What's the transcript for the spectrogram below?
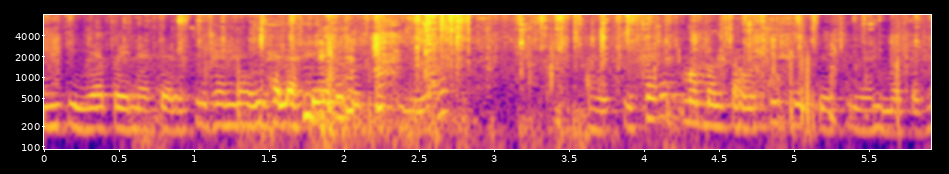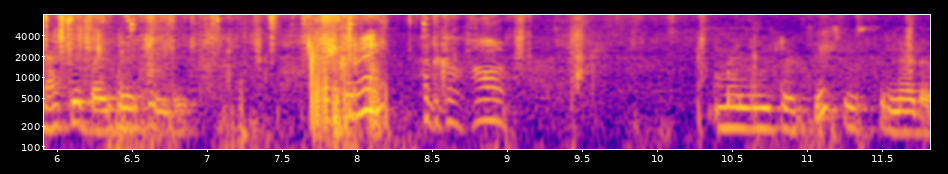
ఏం చేయకపోయినా సరే చూడండి ఎలా అది చూసారా? మమ్మల్ని అనమాట నాకే భయం మళ్ళీ ఇటు వచ్చి చూస్తున్నాడు.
